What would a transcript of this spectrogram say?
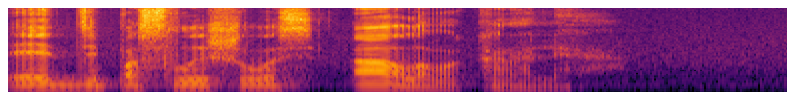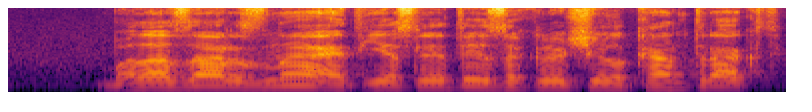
Эдди послышалось алого короля. Балазар знает, если ты заключил контракт,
